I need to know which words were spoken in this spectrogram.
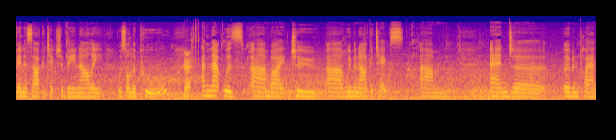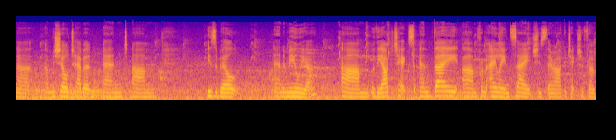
Venice Architecture Biennale was on the pool Okay. and that was um, by two uh, women architects um, and uh, urban planner uh, Michelle Tabet and um, Isabel and Amelia um, were the architects, and they um, from Aileen Sage is their architecture firm,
